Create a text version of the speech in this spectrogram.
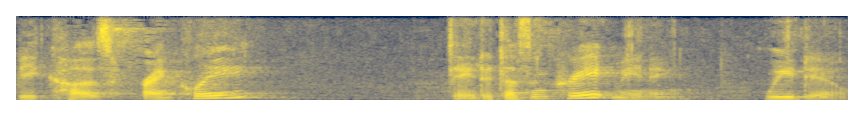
Because frankly, data doesn't create meaning, we do.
